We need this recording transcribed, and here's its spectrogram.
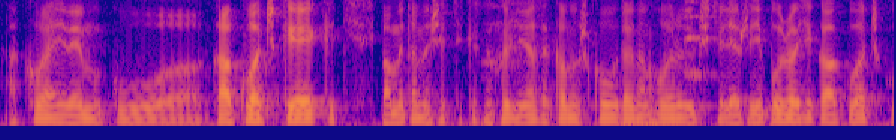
ako ja neviem, ku e, kalkulačke, keď si pamätáme všetci, keď sme chodili na základnú školu, tak nám hovorili učiteľia, že nepoužívajte kalkulačku,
